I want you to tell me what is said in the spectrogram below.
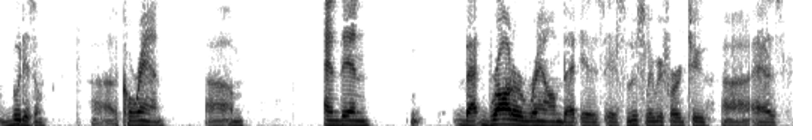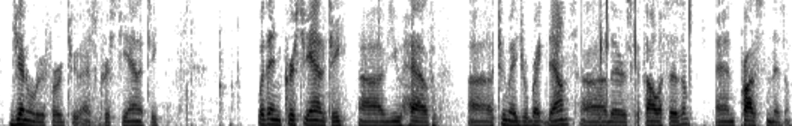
Buddhism, the Quran, um, and then that broader realm that is, is loosely referred to uh, as generally referred to as Christianity. Within Christianity, uh, you have uh, two major breakdowns. Uh, there's Catholicism and Protestantism.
